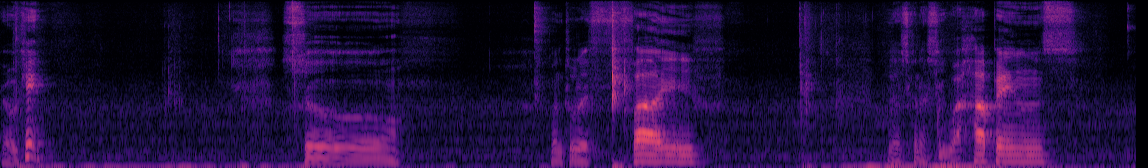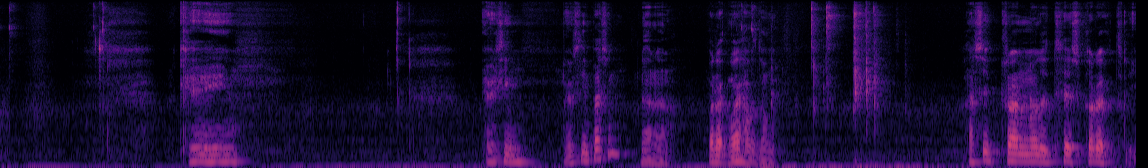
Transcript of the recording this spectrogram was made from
Okay. So control F5 let's gonna see what happens. Okay. Everything everything passing? No no. What, what have I done? Has it run all the tests correctly?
